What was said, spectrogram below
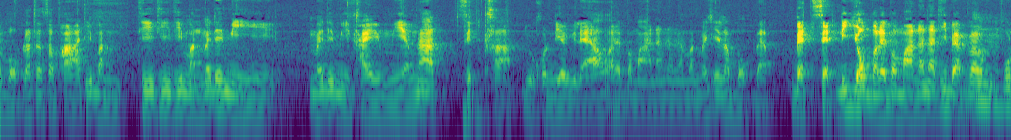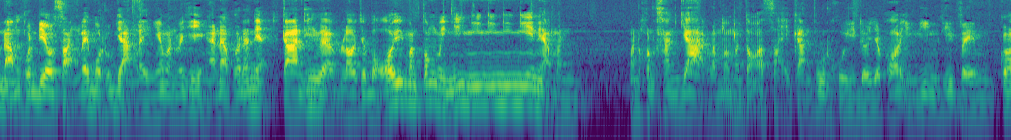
ระบบรัฐสภาที่มันที่ที่ที่มันไม่ได้มี ไม่ได้มีใครมีอำนาจสิทธิ์ขาดอยู่คนเดียวอยู่แล้ว อะไรประมาณนั้นนะมันไม่ใช่ระบบแบบเบ็ดเสร็จนิยมอะไรประมาณนั้นนะที่แบบว่าผู้นำคนเดียวสั่งได้หมดทุกอย่างอะไรเงี้ยมันไม่ใช่อย่างนั้นนะเพราะฉะนั้นเนี่ยการที่แบบเราจะบอกว่าเอ้ยมันต้องเป็นงี้งี้งี้งี้งี้เนี่ยมันมมันค่อนข้างยากแล้วมันมันต้องอาศัยการพูดคุย โดยเฉพาะอย่างยิ่งที่เฟรมก็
